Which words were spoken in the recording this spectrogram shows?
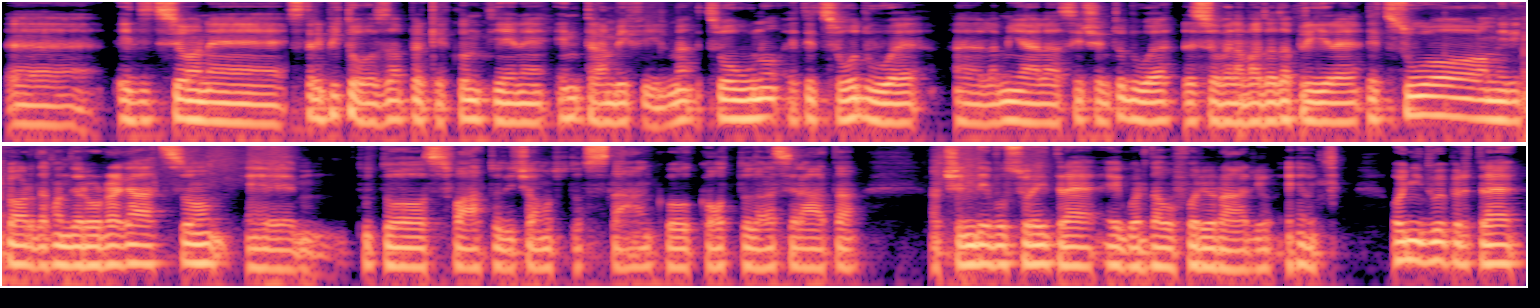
eh, edizione strepitosa perché contiene entrambi i film, Tetsuo 1 e Tetsuo 2, eh, la mia è la 602, adesso ve la vado ad aprire. Tetsuo mi ricorda quando ero un ragazzo, eh, tutto sfatto, diciamo, tutto stanco, cotto dalla serata, accendevo su Rai 3 e guardavo fuori orario. E ogni, ogni due per tre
